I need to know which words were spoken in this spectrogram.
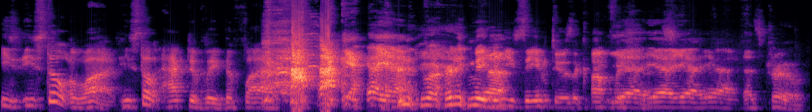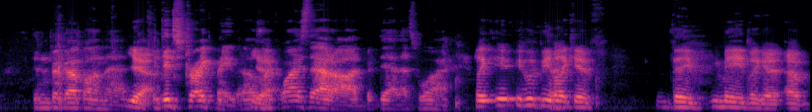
he's he's still alive. He's still actively the Flash. yeah, yeah, yeah. We're already making Yeah. museum to his accomplishments. yeah, yeah, yeah. Yeah. That's true. Didn't pick up on that. Yeah. It did strike me, but I was Yeah. like, why is that odd? But yeah, that's why. Like it, it would be like if they made like a, a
